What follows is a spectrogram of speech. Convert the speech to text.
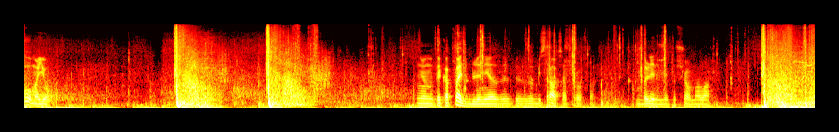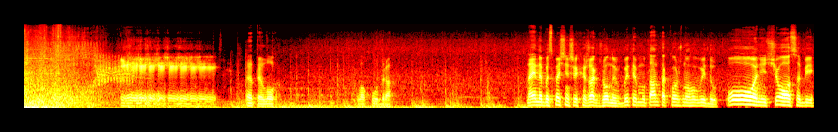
Ё-моё. Не, ну ти капець, блін, я з- просто. Блін, ну то що, мала. Це лох. Лохудра. Найнебезпечніший хижак Джони вбити мутанта кожного виду. О, нічого собі.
